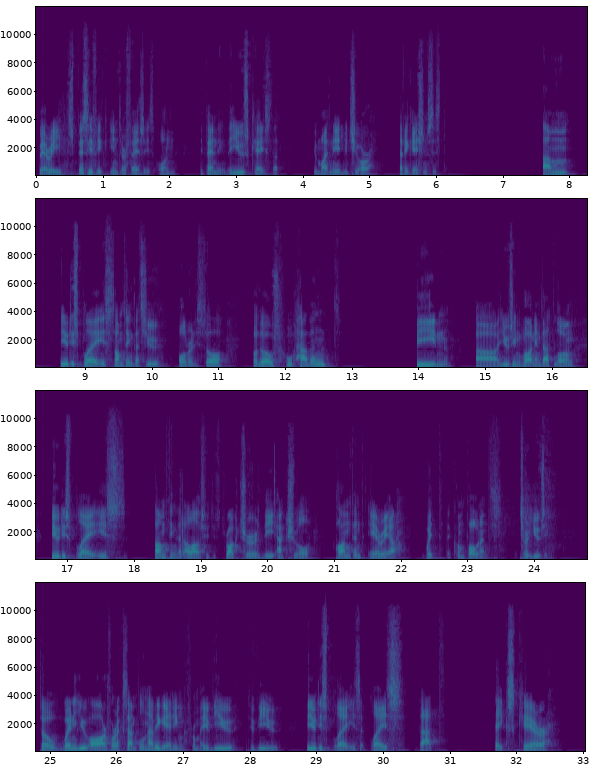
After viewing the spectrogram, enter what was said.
very specific interfaces on depending the use case that you might need with your navigation system. Um, view display is something that you already saw. For those who haven't been uh, using Vaadin that long, view display is something that allows you to structure the actual content area with the components that you're using. So when you are, for example, navigating from a view to view, view display is a place that takes care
